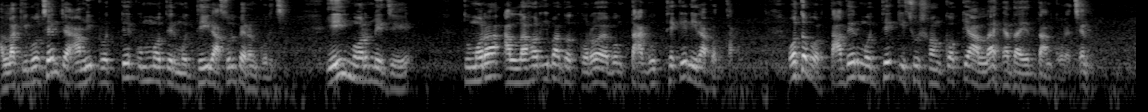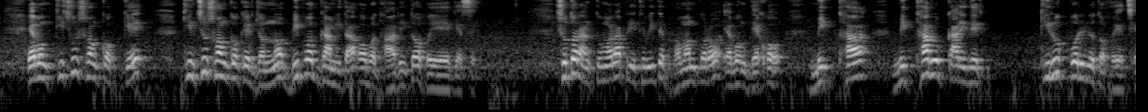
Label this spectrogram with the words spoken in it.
আল্লাহ কি বলছেন যে আমি প্রত্যেক উম্মতের মধ্যেই রাসুল প্রেরণ করেছি। এই মর্মে যে তোমরা আল্লাহর ইবাদত করো এবং তাগুত থেকে নিরাপদ থাকো। অতপর তাদের মধ্যে কিছু সংখ্যককে আল্লাহ হেদায়েত দান করেছেন এবং কিছু সংখ্যককে, কিছু সংখ্যকের জন্য বিপদগামিতা অবধারিত হয়ে গেছে। সুতরাং তোমরা পৃথিবীতে ভ্রমণ করো এবং দেখো মিথ্যা, মিথ্যারূপকারীদের কিরূপ পরিণত হয়েছে।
